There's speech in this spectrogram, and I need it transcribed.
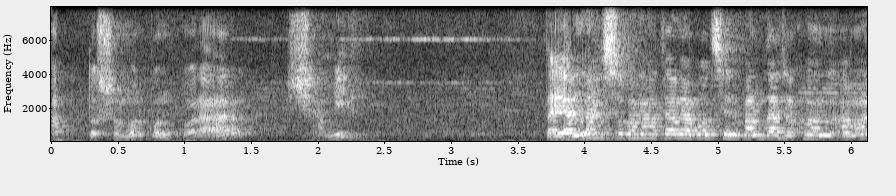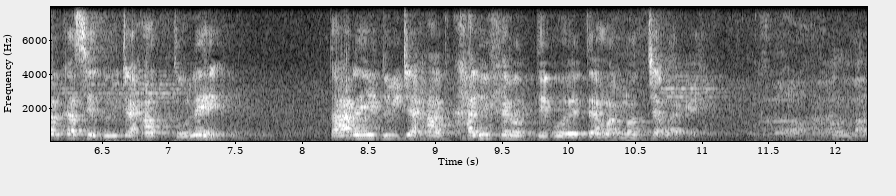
আত্মসমর্পণ করার সামিল। তাই আল্লাহ সুবাহ বলছেন, বান্দা যখন আমার কাছে দুইটা হাত তোলে, তার এই দুইটা হাত খালি ফেরত দিব, এতে আমার লজ্জা লাগে। আল্লাহ।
